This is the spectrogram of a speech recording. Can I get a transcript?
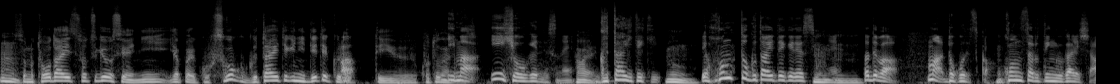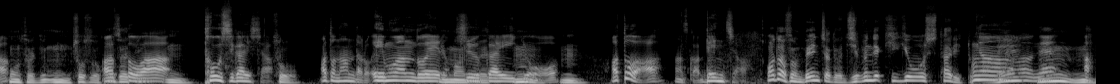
うん。その東大卒業生にやっぱりすごく具体的に出てくるっていうことなんです。今いい表現ですね、はい。具体的。いうん。や本当具体的ですよね、うんうん例えばまあどこですか？うん。コンサルティング会社。コンサルティングうんそうそうあとは投資会社。そう。あとなんだろう？M&A の仲介業、うんうんあとはなんですかベンチャー？あとはそのベンチャーとか自分で起業したりとかね。あーね。うんうんあ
